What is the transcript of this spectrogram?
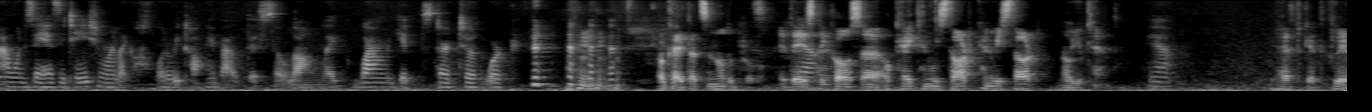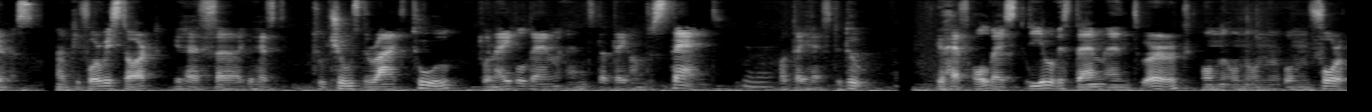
I want to say hesitation where like oh, what are we talking about this so long? Like why don't we get start to work? Okay that's another problem. It is yeah. because uh, okay can we start? Can we start? No you can't. Yeah. You have to get clearness. Uh, before we start you have uh, you have to choose the right tool to enable them and that they understand mm-hmm. what they have to do. You have always to deal with them and work on on, on, on four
